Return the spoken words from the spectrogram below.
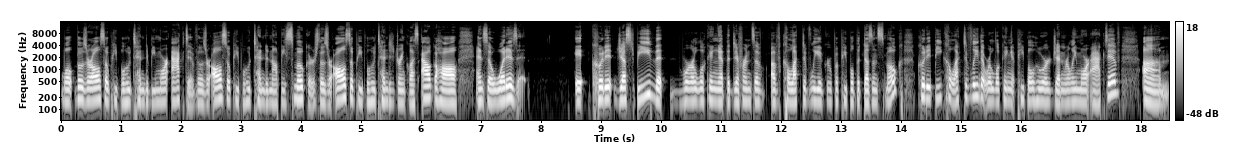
well, those are also people who tend to be more active. Those are also people who tend to not be smokers. Those are also people who tend to drink less alcohol. And so, what is it? it could it just be that we're looking at the difference of, of collectively a group of people that doesn't smoke could it be collectively that we're looking at people who are generally more active um,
